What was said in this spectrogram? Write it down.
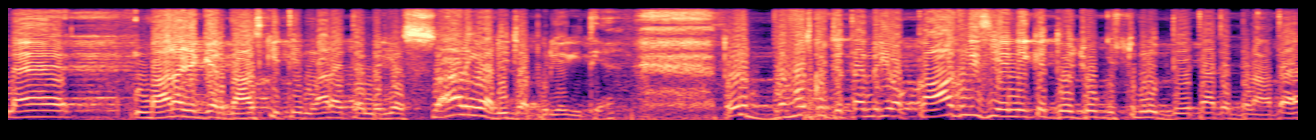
ਮੈਂ ਮਹਾਰਾਜ ਅੱਗੇ ਅਰਦਾਸ ਕੀਤੀ, ਮਹਾਰਾਜ ਤੇ ਮੇਰੀਆਂ ਸਾਰੀਆਂ ਰੀਝਾਂ ਪੂਰੀਆਂ ਕੀਤੀਆਂ। ਤੇ ਉਹਨੇ ਬਹੁਤ ਕੁਝ ਦਿੱਤਾ, ਮੇਰੀ ਔਕਾਤ ਨਹੀਂ ਸੀ ਇੰਨੀ ਕਿ ਦੋ ਜੋ ਕੁਝ ਤੂੰ ਮੈਨੂੰ ਦੇਤਾ ਤੇ ਬਣਾਤਾ।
